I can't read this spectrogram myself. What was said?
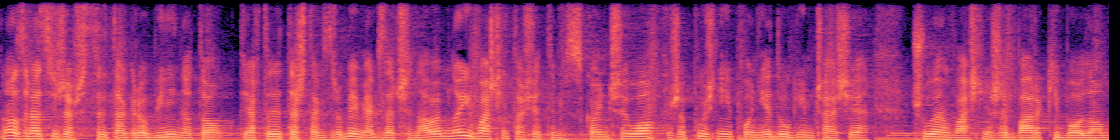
No z racji, że wszyscy tak robili, no to, ja wtedy też tak zrobiłem, jak zaczynałem. No i właśnie to się tym skończyło, że później po niedługim czasie czułem właśnie, że barki bolą.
